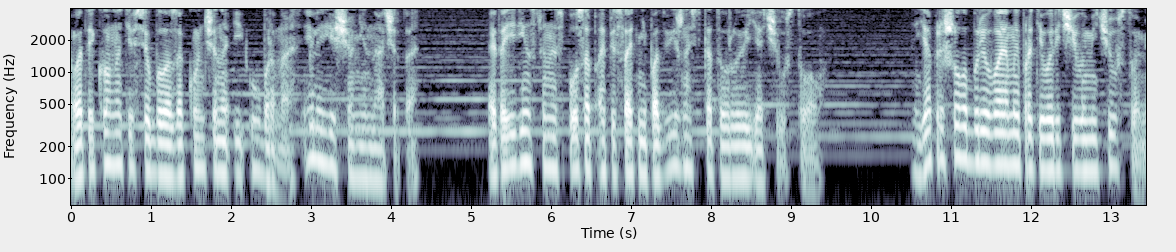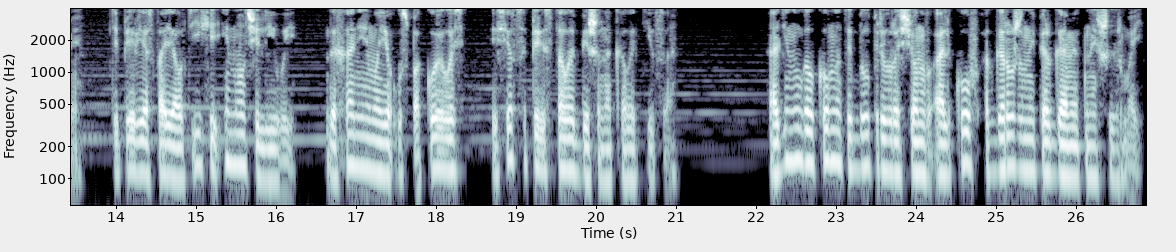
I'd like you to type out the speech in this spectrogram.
В этой комнате все было закончено и убрано, или еще не начато. Это единственный способ описать неподвижность, которую я чувствовал. Я пришел обуреваемый противоречивыми чувствами. Теперь я стоял тихий и молчаливый. Дыхание мое успокоилось, и сердце перестало бешено колотиться. Один угол комнаты был превращен в альков, отгороженный пергаментной ширмой.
